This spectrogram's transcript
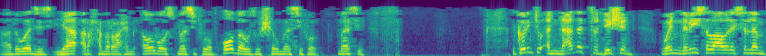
Uh, the words is Ya Arhamar Rahim, O most merciful of all those who show merciful mercy. According to another tradition, when Nabi Sallallahu Alaihi Wasallam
